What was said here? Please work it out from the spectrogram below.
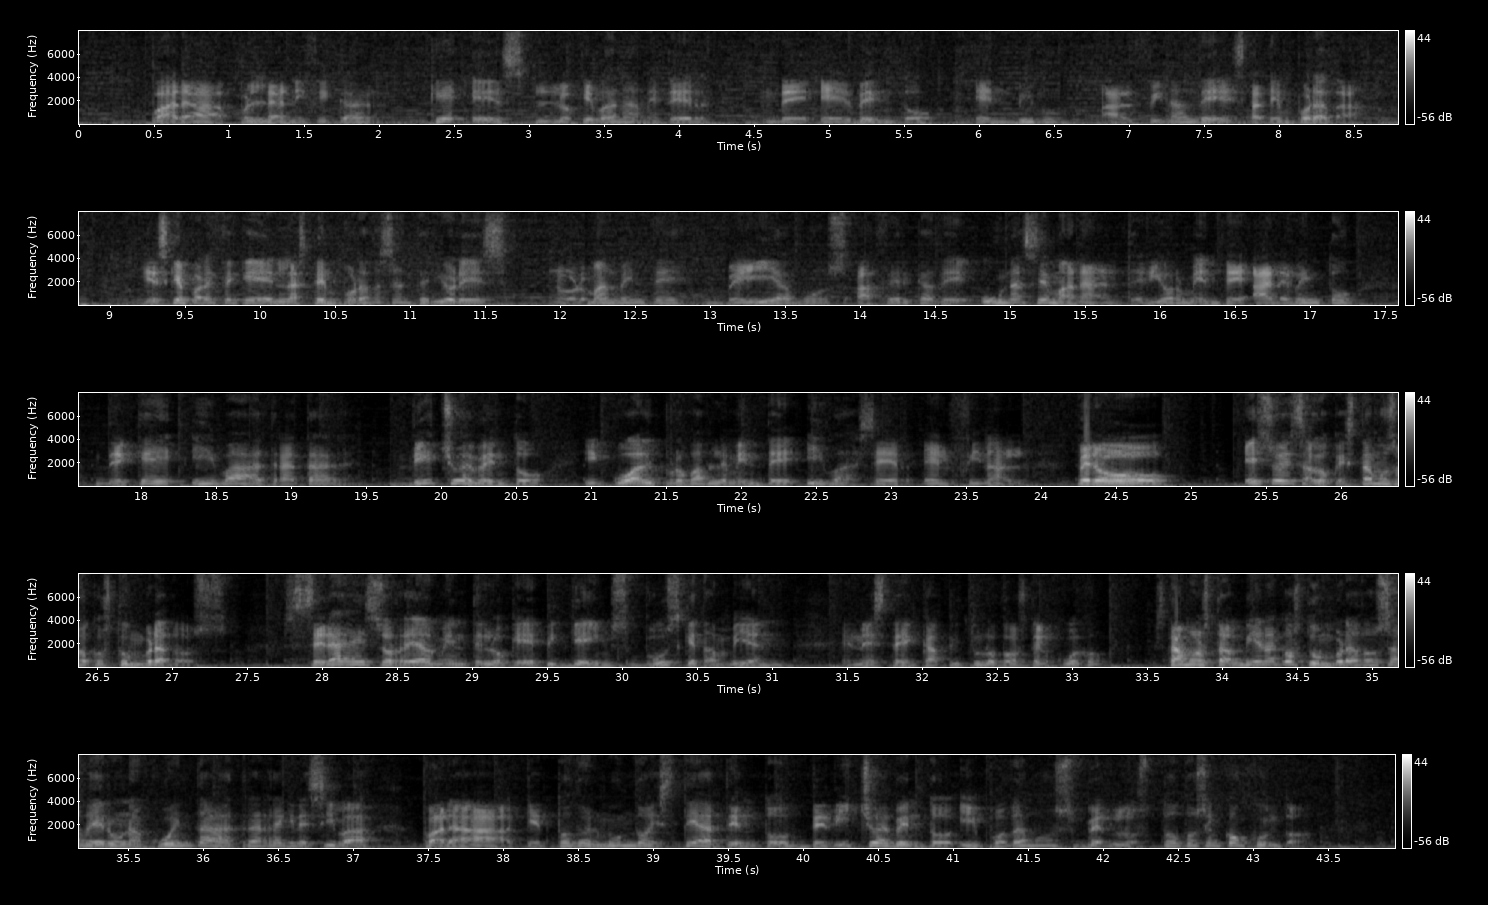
para planificar qué es lo que van a meter de evento en vivo al final de esta temporada. Y es que parece que en las temporadas anteriores normalmente veíamos acerca de una semana anteriormente al evento de qué iba a tratar dicho evento y cuál probablemente iba a ser el final. Pero eso es a lo que estamos acostumbrados. ¿Será eso realmente lo que Epic Games busque también en este capítulo 2 del juego? Estamos también acostumbrados a ver una cuenta atrás regresiva para que todo el mundo esté atento de dicho evento y podamos verlos todos en conjunto.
